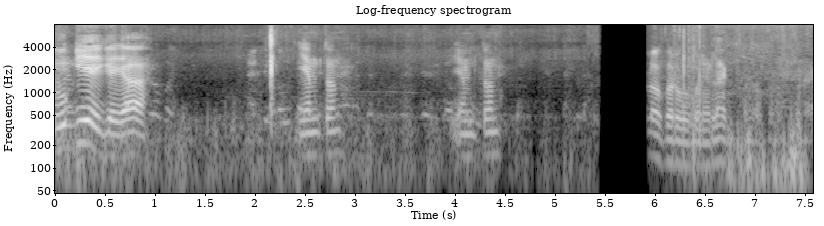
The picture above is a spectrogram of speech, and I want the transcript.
ઉગી ગઈ હા. એમ તો. એમ તો. ફોલો કરવો પડે લાઈક ફોલો કરવો પડે.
